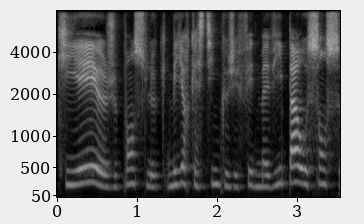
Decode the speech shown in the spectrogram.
Qui est, je pense, le meilleur casting que j'ai fait de ma vie, pas au sens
